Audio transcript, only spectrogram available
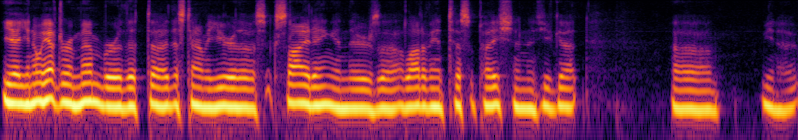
Yeah, you know, we have to remember that uh, this time of year, though, it's exciting and there's a, lot of anticipation. If you've got, uh, you know,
